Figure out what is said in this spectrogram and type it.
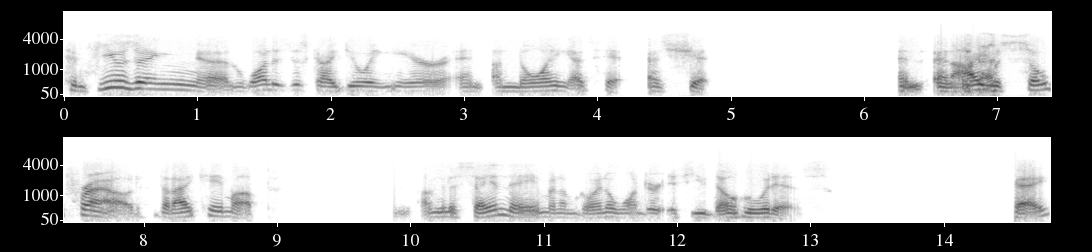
confusing and what is this guy doing here and annoying as hit as shit. And and okay. I was so proud that I came up. I'm going to say a name, and I'm going to wonder if you know who it is. Okay.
